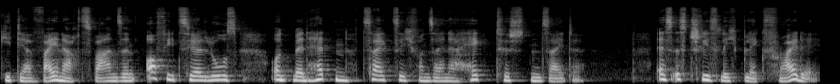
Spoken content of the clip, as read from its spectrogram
geht der Weihnachtswahnsinn offiziell los und Manhattan zeigt sich von seiner hektischsten Seite. Es ist schließlich Black Friday.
